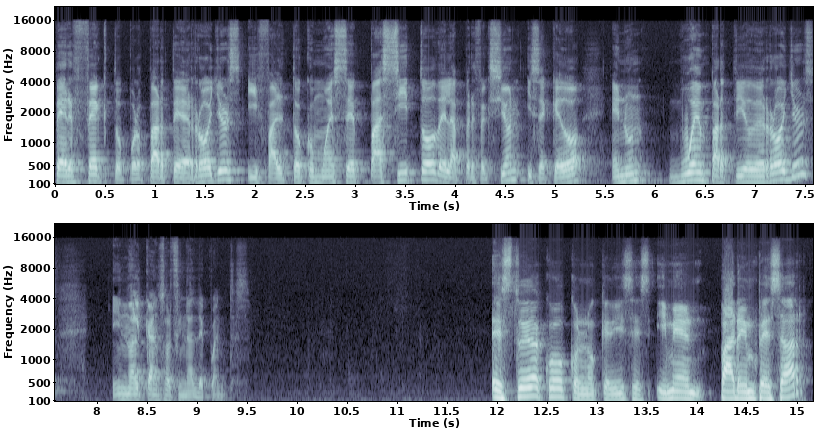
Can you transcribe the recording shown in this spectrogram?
perfecto por parte de Rogers y faltó como ese pasito de la perfección y se quedó en un buen partido de Rogers y no alcanzó al final de cuentas. Estoy de acuerdo con lo que dices. Y miren, para empezar,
